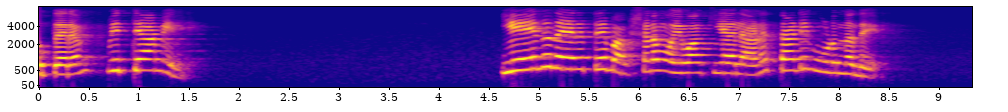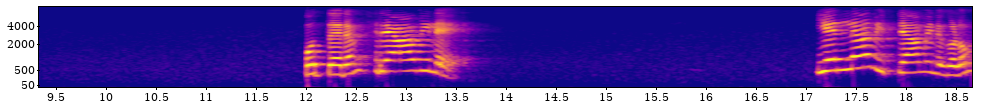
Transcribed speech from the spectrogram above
ഉത്തരം വിറ്റാമിൻ. ഏത് നേരത്തെ ഭക്ഷണം ഒഴിവാക്കിയാലാണ് തടി കൂടുന്നത്? ഉത്തരം രാവിലെ. എല്ലാ വിറ്റാമിനുകളും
